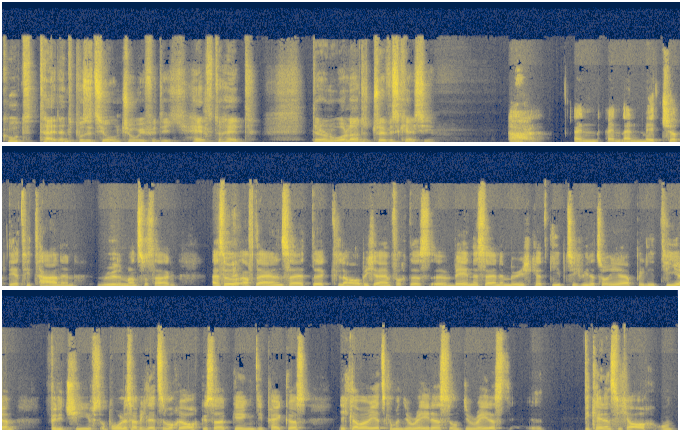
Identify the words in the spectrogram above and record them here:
Gut, Tight-End-Position, Joey, für dich. Head-to-Head. Darren Waller oder Travis Kelsey? Ah, ein, ein, ein Matchup der Titanen, würde man so sagen. Also ja. auf der einen Seite glaube ich einfach, dass äh, wenn es eine Möglichkeit gibt, sich wieder zu rehabilitieren für die Chiefs, obwohl das habe ich letzte Woche auch gesagt gegen die Packers. Ich glaube, aber jetzt kommen die Raiders und die Raiders, äh, die kennen sich auch und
